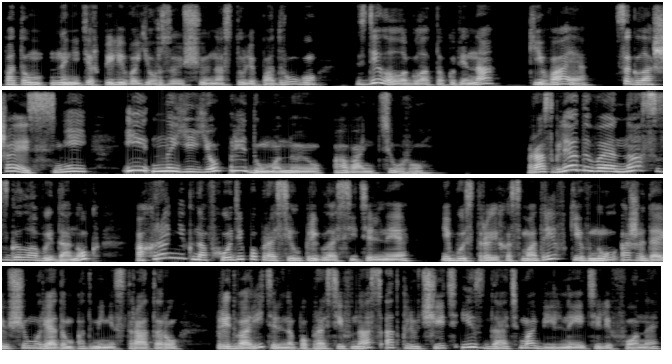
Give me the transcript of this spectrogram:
потом на нетерпеливо ерзающую на стуле подругу, сделала глоток вина, кивая, соглашаясь с ней и на ее придуманную авантюру. Разглядывая нас с головы до ног, охранник на входе попросил пригласительные и, быстро их осмотрев, кивнул ожидающему рядом администратору, предварительно попросив нас отключить и сдать мобильные телефоны.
